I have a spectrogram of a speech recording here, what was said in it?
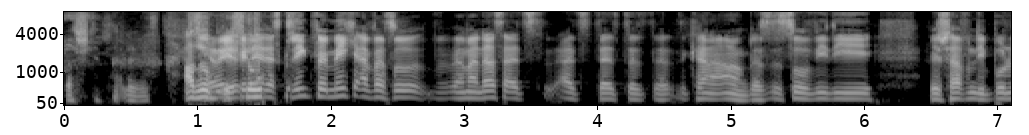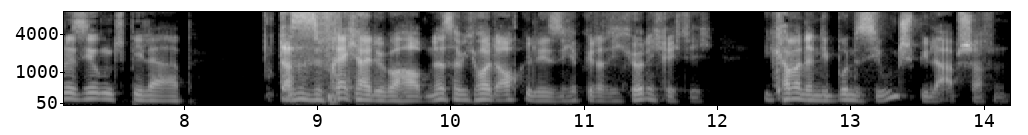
Das stimmt allerdings. Also, ja, ich so, finde, das klingt für mich einfach so, wenn man das als, als das, das, das, keine Ahnung, das ist so wie die, wir schaffen die Bundesjugendspiele ab. Das ist eine Frechheit überhaupt, ne? Das habe ich heute auch gelesen. Ich habe gedacht, ich höre nicht richtig. Wie kann man denn die Bundesjugendspiele abschaffen?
